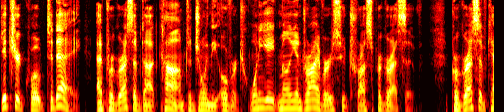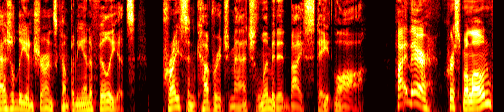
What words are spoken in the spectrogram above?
Get your quote today at progressive.com to join the over 28 million drivers who trust Progressive. Progressive Casualty Insurance Company and Affiliates. Price and coverage match limited by state law. Hi there, Chris Malone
